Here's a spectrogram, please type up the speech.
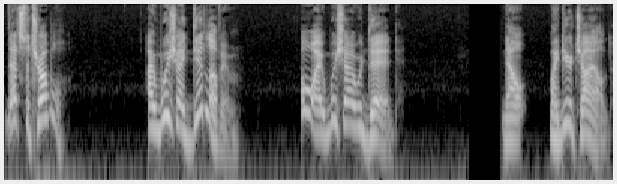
that's the trouble. I wish I did love him. Oh, I wish I were dead. Now, my dear child,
